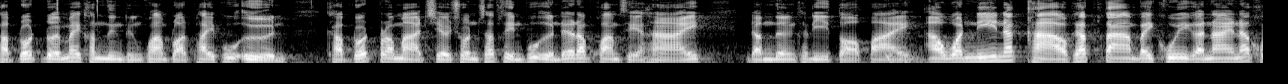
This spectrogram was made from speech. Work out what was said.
ขับรถโดยไม่คำนึงถึงความปลอดภัยผู้อื่น ขับรถประมาทเฉียวชนทรัพย์สินผู้อื่นได้รับความเสียหายดำเนินคดีต่อไป เอาวันนี้นักข่าวครับตามไปคุยกับนายนค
